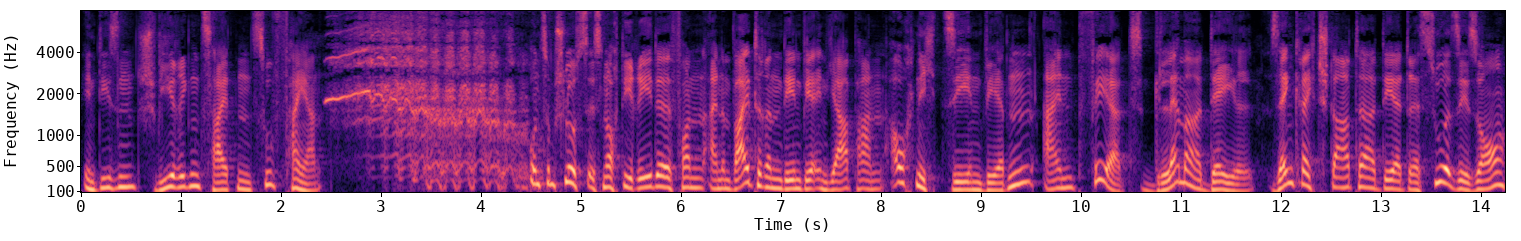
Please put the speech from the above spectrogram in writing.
in diesen schwierigen Zeiten zu feiern. Und zum Schluss ist noch die Rede von einem weiteren, den wir in Japan auch nicht sehen werden, ein Pferd, Glamourdale, Senkrechtstarter der Dressursaison,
